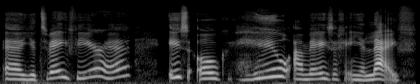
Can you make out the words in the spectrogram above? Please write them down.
eh, je 2-4, hè, is ook heel aanwezig in je lijf.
